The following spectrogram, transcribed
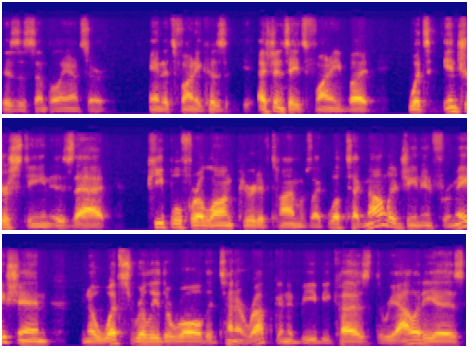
is a simple answer and it's funny because I shouldn't say it's funny, but what's interesting is that people for a long period of time was like, well, technology and information, you know, what's really the role of the tenant rep going to be? Because the reality is,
